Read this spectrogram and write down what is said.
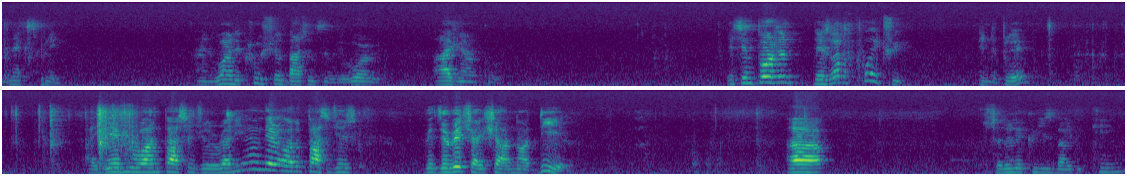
the next play, and one of the crucial battles of the world, Agincourt. It's important, there's a lot of poetry in the play. I gave you one passage already, and there are other passages with the which I shall not deal. Uh, soliloquies by the king,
